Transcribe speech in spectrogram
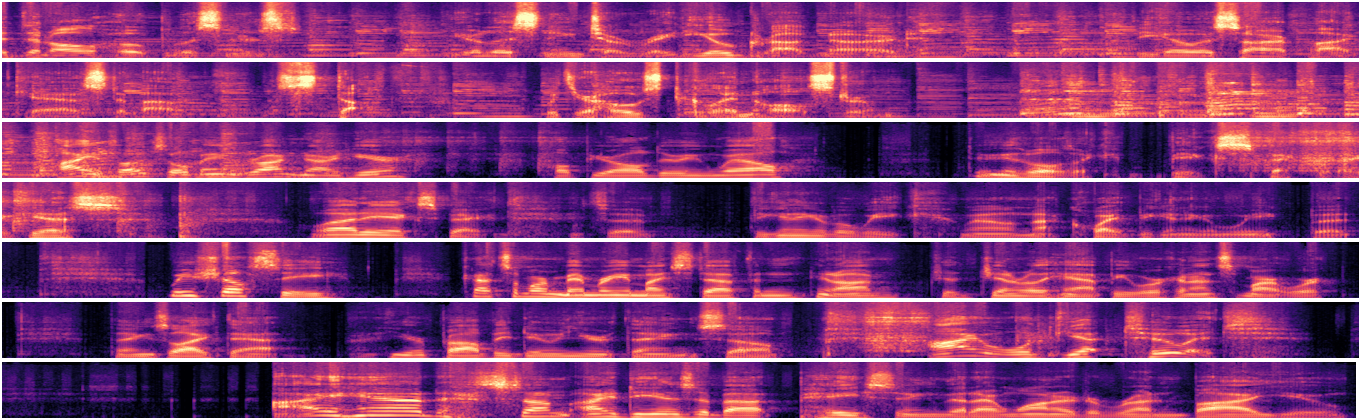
Abandon all hope, listeners. You're listening to Radio Grognard, the OSR podcast about stuff with your host, Glenn Hallstrom. Hi, folks. Old Man Grognard here. Hope you're all doing well. Doing as well as I can be expected, I guess. What do you expect? It's a beginning of a week. Well, not quite beginning of a week, but we shall see. Got some more memory in my stuff, and you know, I'm generally happy working on some artwork, things like that. You're probably doing your thing, so I will get to it. I had some ideas about pacing that I wanted to run by you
